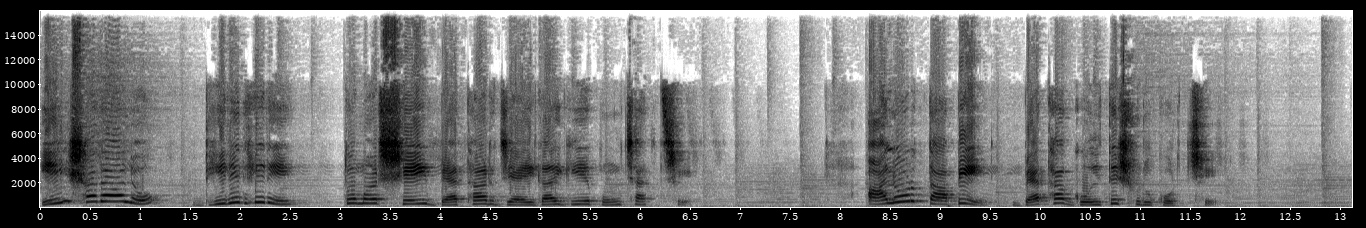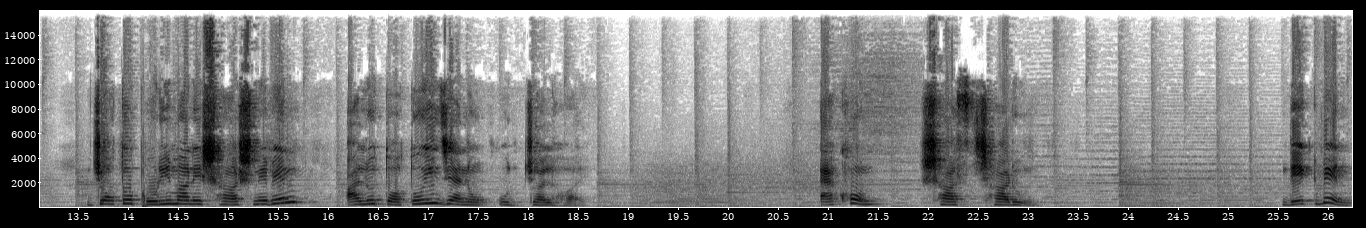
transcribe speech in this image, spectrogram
এই সাদা আলো ধীরে ধীরে তোমার সেই ব্যথার জায়গায় গিয়ে পৌঁছাচ্ছে। আলোর তাপে ব্যথা গলতে শুরু করছে। যত পরিমাণে শ্বাস নেবেন, আলো ততই যেন উজ্জ্বল হয়। এখন শ্বাস ছাড়ুন। দেখবেন,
